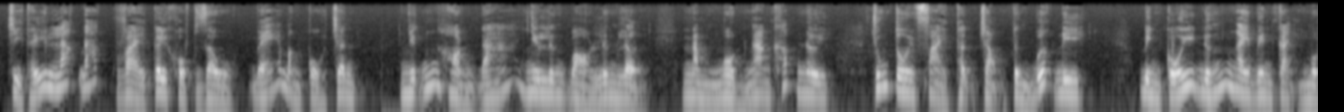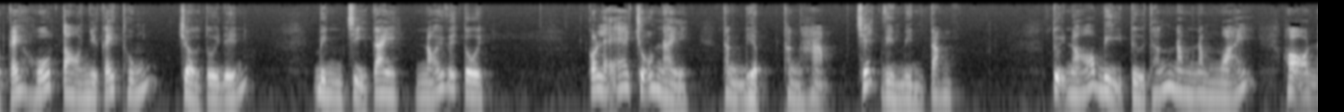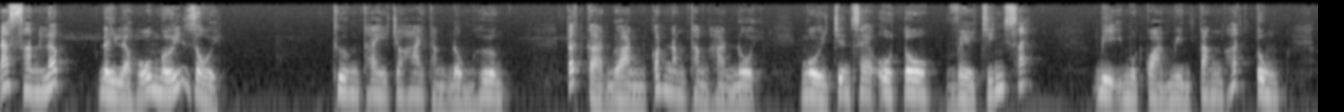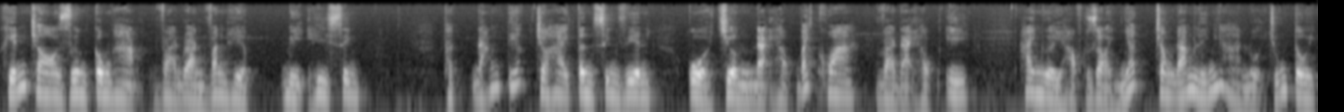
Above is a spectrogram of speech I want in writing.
chỉ thấy lác đác vài cây khộp dầu bé bằng cổ chân. Những hòn đá như lưng bò lưng lợn nằm ngổn ngang khắp nơi. Chúng tôi phải thận trọng từng bước đi. Bình cối đứng ngay bên cạnh một cái hố to như cái thúng, chờ tôi đến. Bình chỉ tay nói với tôi. Có lẽ chỗ này thằng Điệp, thằng Hạm chết vì mìn tăng. Tụi nó bị từ tháng 5 năm ngoái, họ đã san lấp, đây là hố mới rồi. Thương thay cho hai thằng đồng hương. Tất cả đoàn có 5 thằng Hà Nội ngồi trên xe ô tô về chính sách. Bị một quả mìn tăng hất tung khiến cho Dương Công Hạm và đoàn Văn Hiệp bị hy sinh. Thật đáng tiếc cho hai tân sinh viên của trường Đại học Bách Khoa và Đại học Y, hai người học giỏi nhất trong đám lính Hà Nội chúng tôi.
